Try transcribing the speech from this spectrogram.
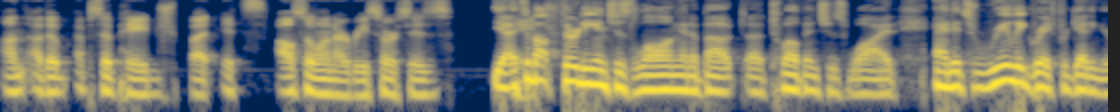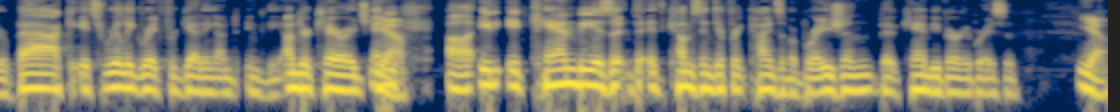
on uh, the episode page, but it's also on our resources. Yeah, it's about thirty inches long and about uh, twelve inches wide, and it's really great for getting your back. It's really great for getting un- into the undercarriage. And Yeah. uh, it it can be as a, it comes in different kinds of abrasion, but it can be very abrasive. Yeah,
